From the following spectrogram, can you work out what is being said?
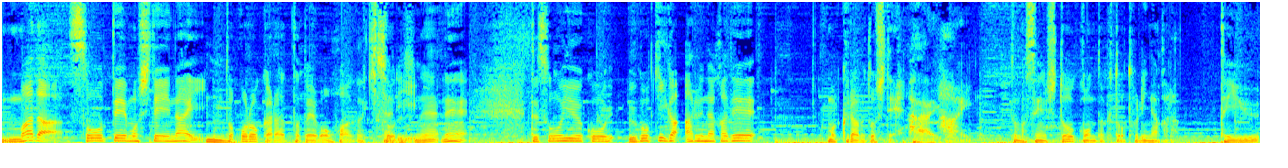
まだ想定もしていないところから、例えばオファーが来たり、うん、ね、ね、でそういうこう動きがある中で、まあ、クラブとして、はい。はい。その選手とコンタクトを取りながらっていう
